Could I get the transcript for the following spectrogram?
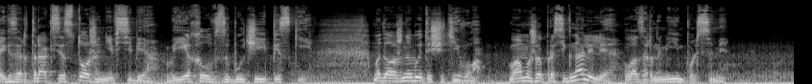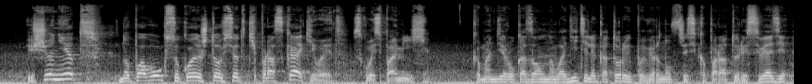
Экзертраксис тоже не в себе, въехал в зыбучие пески. Мы должны вытащить его. Вам уже просигналили лазерными импульсами? Еще нет, но по Воксу кое-что все-таки проскакивает сквозь помехи. Командир указал на водителя, который, повернувшись к аппаратуре связи,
